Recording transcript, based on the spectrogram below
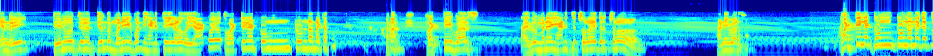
ಏನ್ರಿ? ತಿನ್ನು ತಿನ್ನು, ತಿಂದು ಮನೆಗೆ ಬಂದು ಹೆಂಡತಿ ಹೇಳೋದು, ಯಾಕೋ ಇವತ್ತು ಹೊಟ್ಟೆನೇ ಟುಣ್ ಟುಂಡ್ ಅನ್ನಕತ್ತ. ಹೊಟ್ಟಿ ಬಾರ್ಸ್. ಅದು ಮನ್ಯಾಗ ಹೆಂಡತಿ ಚಲೋ ಇದ್ರೆ ಚಲೋ. ಹಣಿ ಬರ ಹೊಟ್ಟಿನ ಟುಣ್ ಟುಣ್ ಅನ್ನಕತ್ತ.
